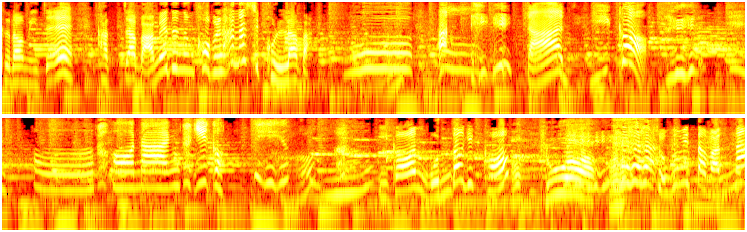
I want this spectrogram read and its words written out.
그럼 이제 각자 마음에 드는 컵을 하나씩 골라봐. 아, 난 이거. 어, 어, 난 이거. 이건 몬더기 컵. 좋아. 조금 이따 만나.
